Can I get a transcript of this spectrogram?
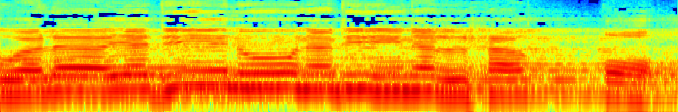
ولا يدينون دين الحق.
